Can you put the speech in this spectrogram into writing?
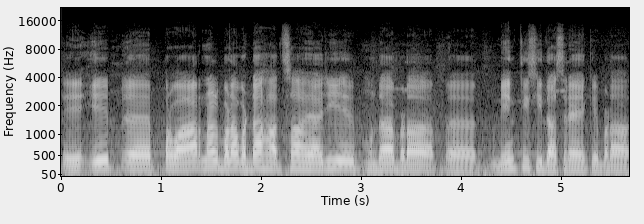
ਤੇ ਇਹ ਪਰਿਵਾਰ ਨਾਲ ਬੜਾ ਵੱਡਾ ਹਾਦਸਾ ਹੋਇਆ ਜੀ। ਇਹ ਮੁੰਡਾ ਬੜਾ ਮਿਹਨਤੀ ਸੀ, ਦੱਸ ਰਿਹਾ ਹੈ ਕਿ ਬੜਾ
